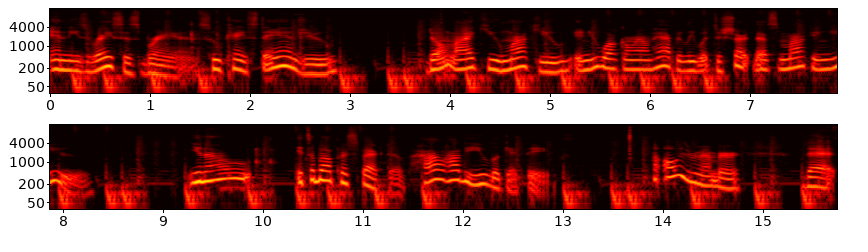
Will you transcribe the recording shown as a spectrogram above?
in these racist brands who can't stand you, don't like you, mock you, and you walk around happily with the shirt that's mocking you. You know, it's about perspective. How how do you look at things? I always remember that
